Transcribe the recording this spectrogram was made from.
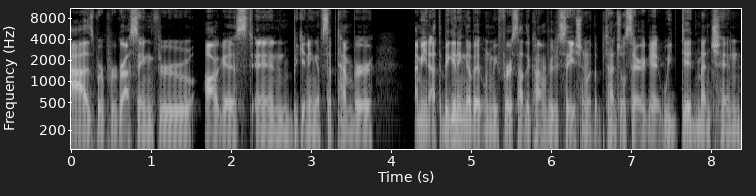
as we're progressing through August and beginning of September, I mean, at the beginning of it, when we first had the conversation with the potential surrogate, we did mention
